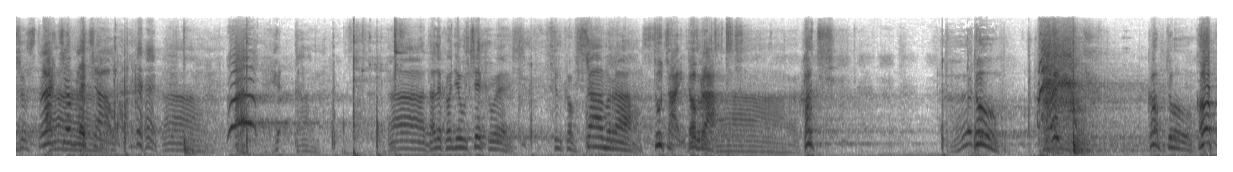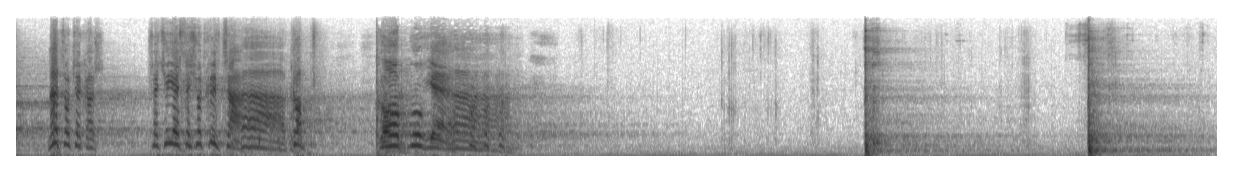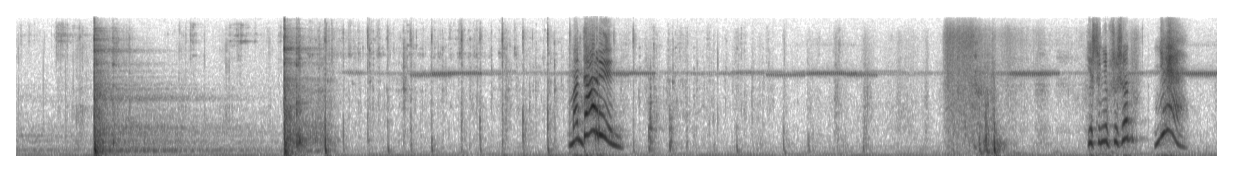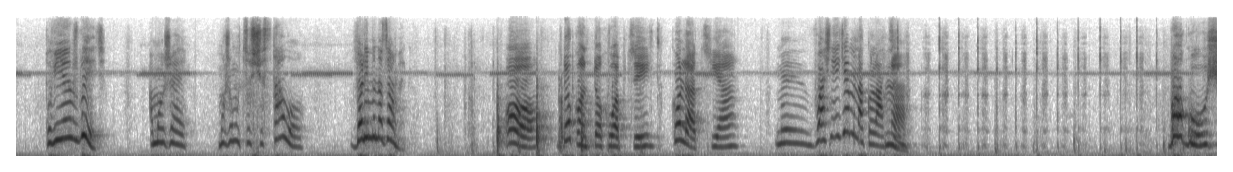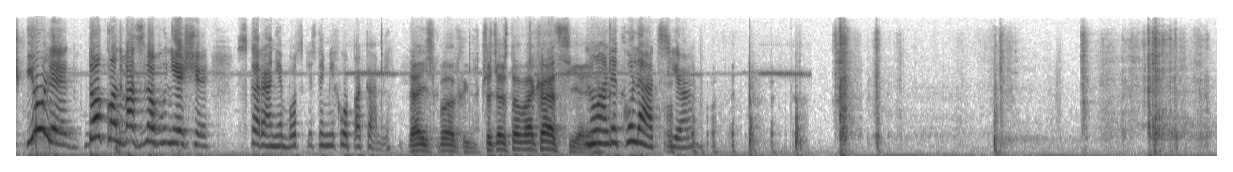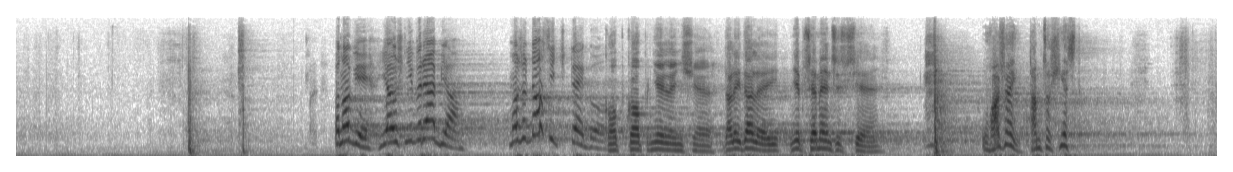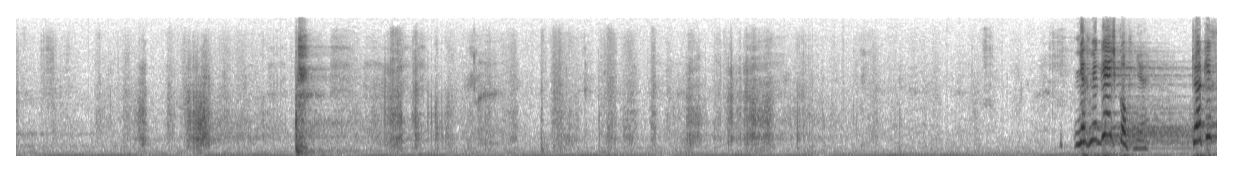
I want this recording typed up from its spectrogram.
Rycerzu, strach cię obleciał. A, daleko nie uciekłeś. Tylko w sam raz. Tutaj, dobra. Chodź! Tu! Kop tu! Kop, na co czekasz? Przecie jesteś odkrywca. A, kop! Kop, mówię. Mandaryn! Jeszcze nie przyszedł? Nie! Powinien już być. A może, może mu coś się stało? Walimy na zamek. O, dokąd to chłopcy? Kolacja. My właśnie idziemy na kolację. No. Boguś, Julek, dokąd was znowu niesie? Skaranie boskie z tymi chłopakami. Daj spokój, przecież to wakacje. No ale kolacja. Panowie, ja już nie wyrabiam. Może dosyć tego. Kop, kop, nie leń się. Dalej, dalej, nie przemęczysz się. Uważaj, tam coś jest. Niech mnie gęś kopnie. To jakiś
